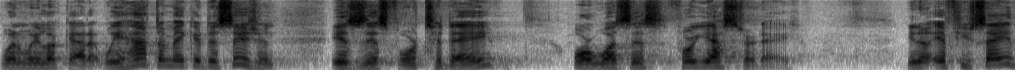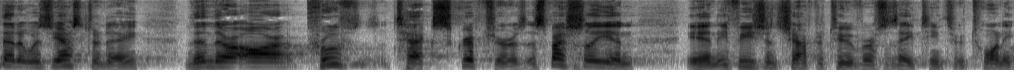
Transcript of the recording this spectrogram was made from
when we look at it. We have to make a decision is this for today or was this for yesterday? You know, if you say that it was yesterday, then there are proof text scriptures, especially in in Ephesians chapter 2, verses 18 through 20,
